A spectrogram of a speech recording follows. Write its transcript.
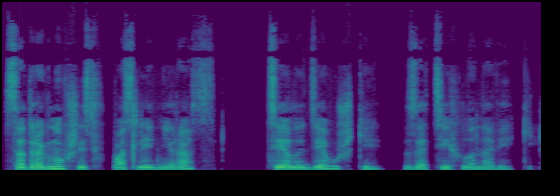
Содрогнувшись в последний раз, тело девушки затихло навеки.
